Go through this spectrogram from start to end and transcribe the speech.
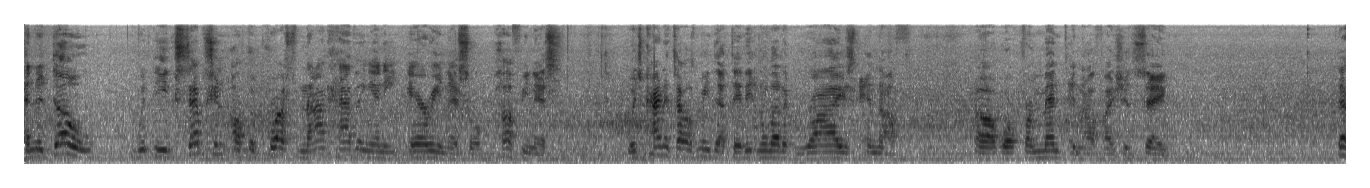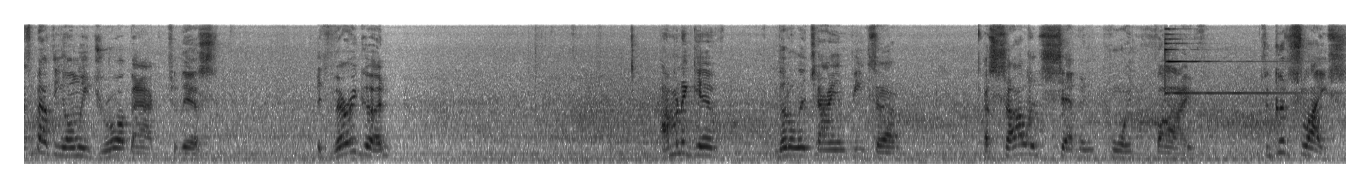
And the dough, with the exception of the crust not having any airiness or puffiness, which kind of tells me that they didn't let it rise enough, uh, or ferment enough, I should say. That's about the only drawback to this. It's very good. I'm going to give Little Italian Pizza a solid 7.5. It's a good slice.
